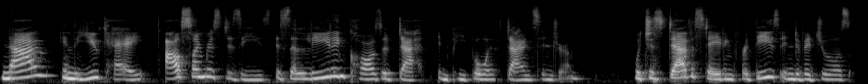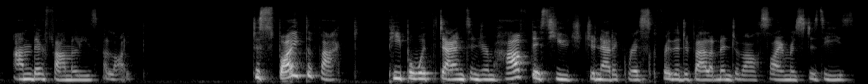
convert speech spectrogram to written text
Now, in the UK, Alzheimer's disease is the leading cause of death in people with Down syndrome which is devastating for these individuals and their families alike. Despite the fact people with Down syndrome have this huge genetic risk for the development of Alzheimer's disease,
